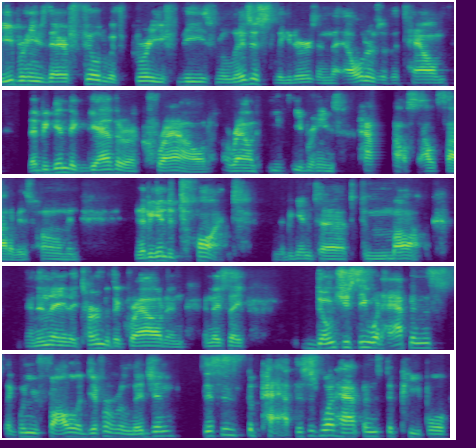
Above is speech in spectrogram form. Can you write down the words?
Ibrahim's there filled with grief. These religious leaders and the elders of the town they begin to gather a crowd around Ibrahim's house outside of his home and they begin to taunt they begin to, to mock. And then they, they turn to the crowd and, and they say don't you see what happens like when you follow a different religion? This is the path. This is what happens to people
